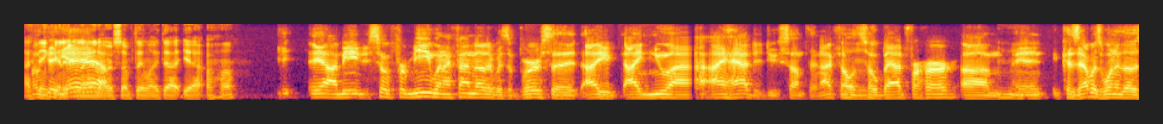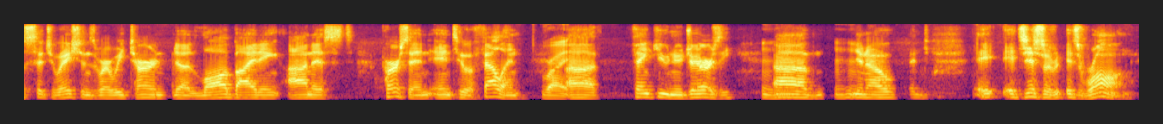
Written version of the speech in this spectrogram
I think okay, in yeah, Atlanta yeah. or something like that. Yeah. Uh huh. Yeah, I mean, so for me, when I found out it was a Bersa, I I knew I, I had to do something. I felt mm-hmm. so bad for her, um, mm-hmm. and because that was one of those situations where we turned a law-abiding, honest person into a felon. Right. Uh, thank you, New Jersey. Mm-hmm. Um, mm-hmm. you know, it, it's just it's wrong.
